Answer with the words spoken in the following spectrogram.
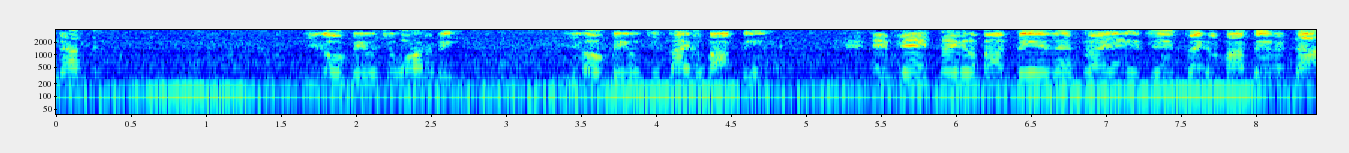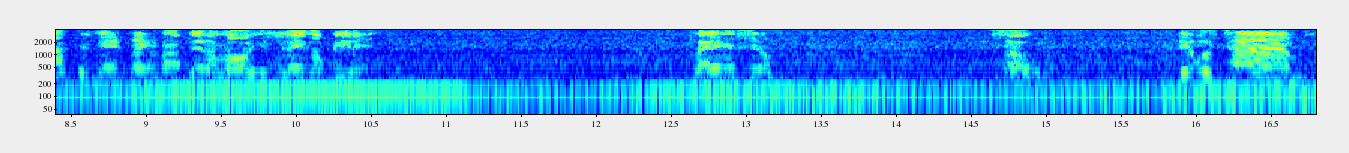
Nothing. You're gonna be what you want to be. You're gonna be what you think about being if you ain't thinking about being anything, if you ain't thinking about being a doctor, if you ain't thinking about being a lawyer, you ain't gonna be that. Plain and simple. So, it was times,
